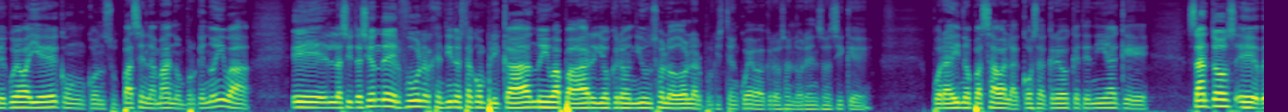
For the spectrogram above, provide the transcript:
que Cueva llegue con, con su pase en la mano. Porque no iba. eh, la situación del fútbol argentino está complicada. No iba a pagar, yo creo, ni un solo dólar por Cristian Cueva, creo, San Lorenzo. Así que por ahí no pasaba la cosa. Creo que tenía que. Santos, eh,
